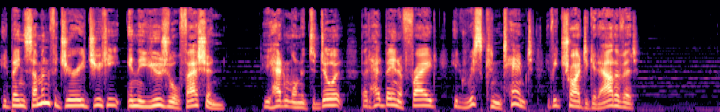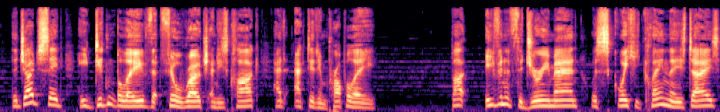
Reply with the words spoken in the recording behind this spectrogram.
He'd been summoned for jury duty in the usual fashion. He hadn't wanted to do it, but had been afraid he'd risk contempt if he tried to get out of it. The judge said he didn't believe that Phil Roach and his clerk had acted improperly. But even if the juryman was squeaky clean these days,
